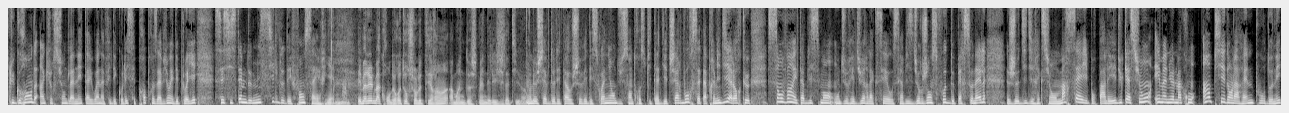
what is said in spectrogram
plus grande incursion de l'année. Taïwan a fait décoller ses propres avions et déployer ces systèmes de missiles de défense aérienne. Emmanuel Macron, de retour sur le terrain à moins de deux semaines des législatives. Le chef de l'État au chevet des soignants du centre hospitalier de Cherbourg cet après-midi, alors que 120 établissements ont dû réduire l'accès aux services d'urgence faute de personnel. Jeudi, direction Marseille pour parler éducation. Emmanuel Macron, un pied dans l'arène pour donner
